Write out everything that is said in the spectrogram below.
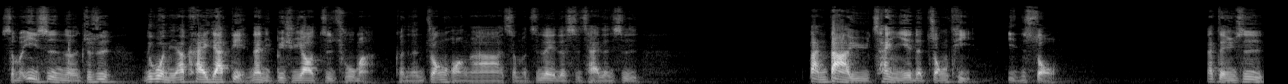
什么意思呢？就是如果你要开一家店，那你必须要支出嘛，可能装潢啊什么之类的食材人事，但大于餐饮业的总体营收，那等于是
